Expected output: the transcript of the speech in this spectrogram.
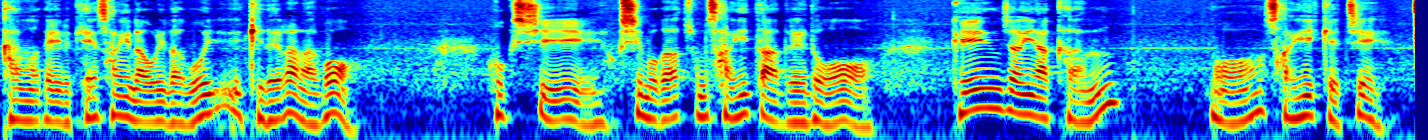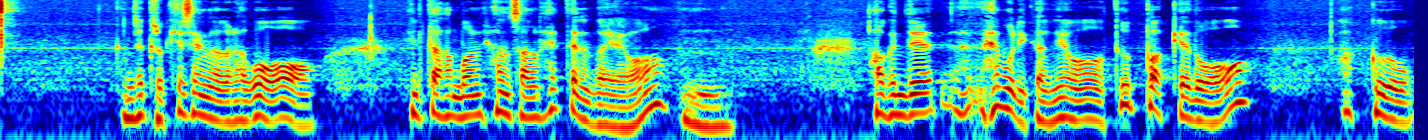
강하게 이렇게 상이 나오리라고 기대를 안 하고 혹시 혹시 뭐가 좀 상이 있다 하더라도 굉장히 약한 뭐 상이 있겠지. 이제 그렇게 생각을 하고 일단 한번 현상을 했다는 거예요. 음. 아 근데 해보니까요 뜻밖에도 그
